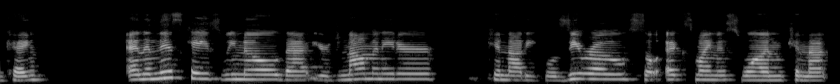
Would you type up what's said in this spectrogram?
okay? And in this case, we know that your denominator cannot equal zero, so x minus one cannot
